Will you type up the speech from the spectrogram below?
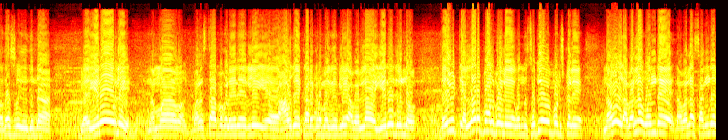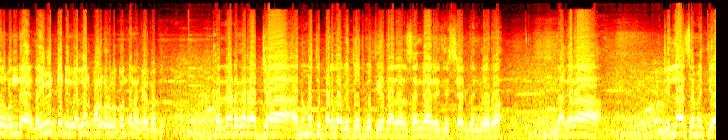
ಸದಸ್ಯರು ಇದನ್ನು ಏನೇ ಇರಲಿ, ನಮ್ಮ ಮನಸ್ತಾಪಗಳು ಏನೇ ಇರಲಿ ಯಾವುದೇ ಕಾರ್ಯಕ್ರಮ ಇರಲಿ, ಅವೆಲ್ಲ ಏನಿದ್ರು ದಯವಿಟ್ಟು ಎಲ್ಲರೂ ಪಾಲ್ಗೊಳ್ಳಿ, ಒಂದು ಸದುಪಯೋಗ ಪಡಿಸ್ಕೊಳ್ಳಿ. ನಾವು ನಾವೆಲ್ಲ ಒಂದೇ, ನಾವೆಲ್ಲ ಸಂಘದ ಒಂದೇ, ದಯವಿಟ್ಟು ನೀವು ಎಲ್ಲರೂ ಪಾಲ್ಗೊಳ್ಬೇಕು ಅಂತ ನಾನು ಕೇಳ್ಕೊತೀನಿ. ಕರ್ನಾಟಕ ರಾಜ್ಯ ಅನುಮತಿ ಪಡೆದ ವಿದ್ಯುತ್ ಗುತ್ತಿಗೆದಾರರ ಸಂಘ ರಿಜಿಸ್ಟರ್ಡ್ ಬೆಂಗಳೂರು. ನಗರ ಜಿಲ್ಲಾ ಸಮಿತಿಯ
